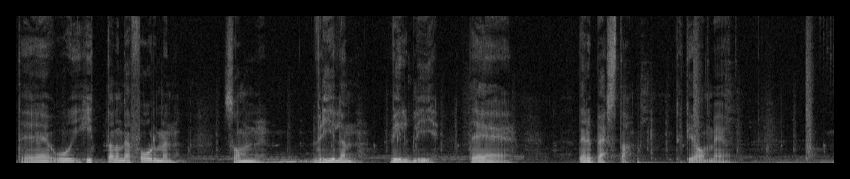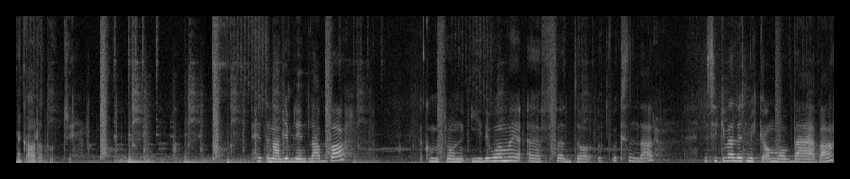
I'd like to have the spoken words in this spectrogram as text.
Det är att hitta den där formen som vrilen vill bli Det är det, är det bästa, tycker jag, med, med Garadoji. Jag heter Nadja Blind Labba. Jag kommer från Idivuoma, jag är född och uppvuxen där. Jag tycker väldigt mycket om att väva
